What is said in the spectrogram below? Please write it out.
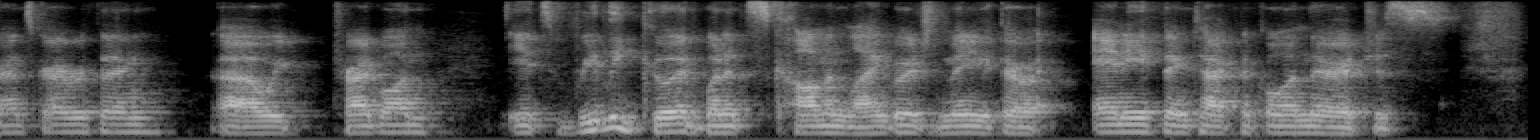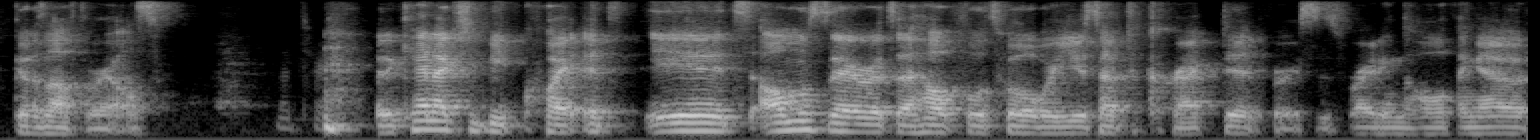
transcriber thing. Uh, we tried one. It's really good when it's common language. The minute you throw anything technical in there, it just goes off the rails. That's right. But it can actually be quite, it's, it's almost there. It's a helpful tool where you just have to correct it versus writing the whole thing out.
